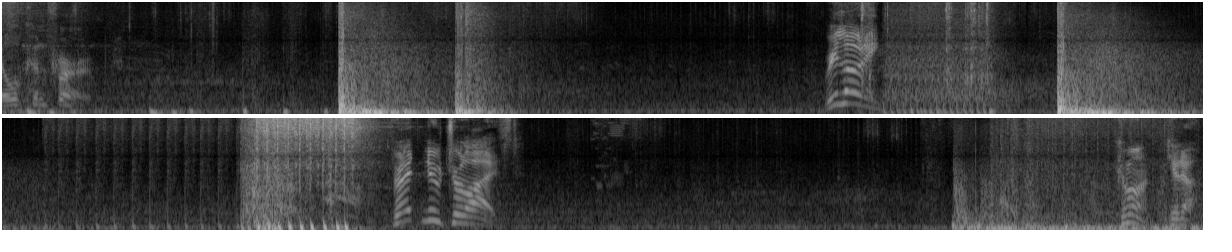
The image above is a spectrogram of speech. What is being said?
Kill confirmed. Reloading. Threat neutralized. Come on, get up.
